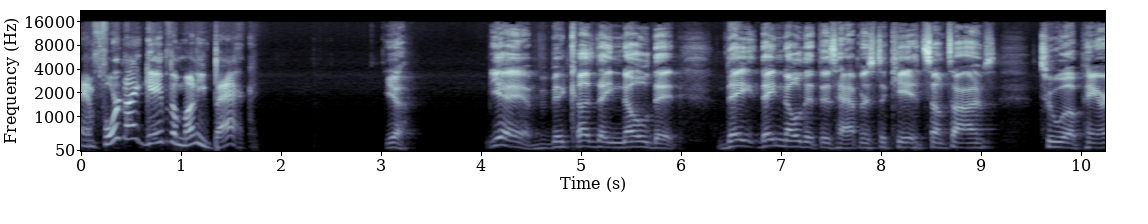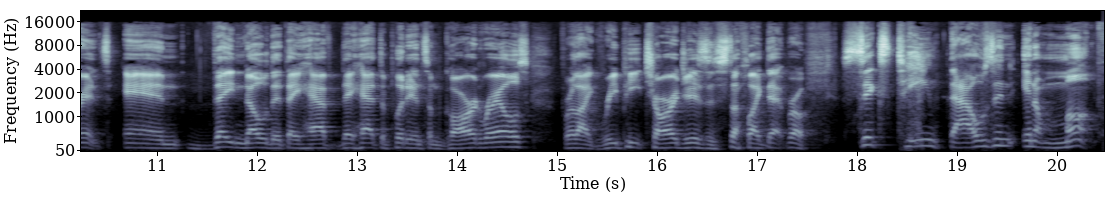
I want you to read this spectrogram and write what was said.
and Fortnite gave the money back. Yeah. Yeah, because they know that they they know that this happens to kids sometimes. to a parent and they know that they have they had to put in some guardrails for like repeat charges and stuff like that, bro. 16,000 in a month.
